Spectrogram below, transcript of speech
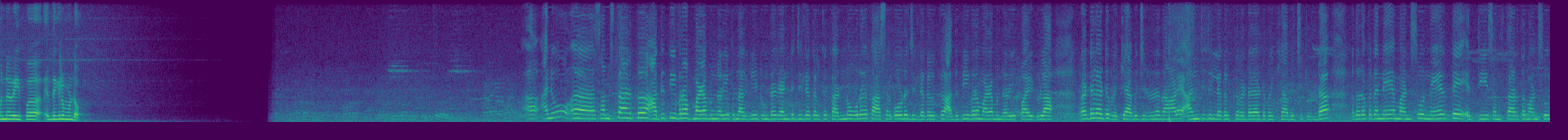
മുന്നറിയിപ്പ് എന്തെങ്കിലുമുണ്ടോ അനു സംസ്ഥാനത്ത് അതിതീവ്ര മഴ മുന്നറിയിപ്പ് നൽകിയിട്ടുണ്ട്. രണ്ട് ജില്ലകൾക്ക് കണ്ണൂർ കാസർഗോഡ് ജില്ലകൾക്ക് അതിതീവ്ര മഴ മുന്നറിയിപ്പായിട്ടുള്ള റെഡ് അലേർട്ട് പ്രഖ്യാപിച്ചിട്ടുണ്ട്. നാളെ അഞ്ച് ജില്ലകൾക്ക് റെഡ് അലേർട്ട് പ്രഖ്യാപിച്ചിട്ടുണ്ട്. അതോടൊപ്പം തന്നെ മൺസൂൺ നേരത്തെ എത്തി സംസ്ഥാനത്ത് മൺസൂൺ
